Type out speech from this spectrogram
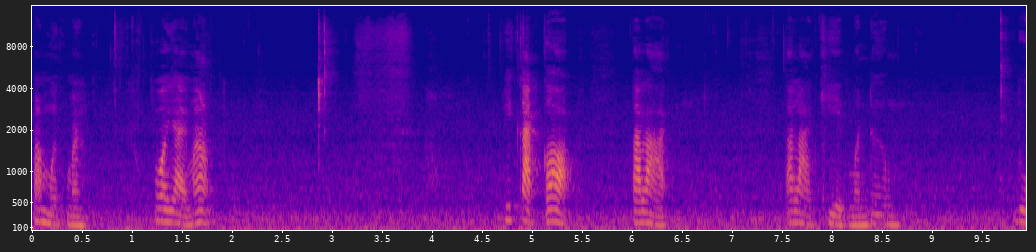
ปลาหมึกมา ตัวใหญ่มาก พิกัดก็ตลาด ตลาดเขตเหมือนเดิม ดู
